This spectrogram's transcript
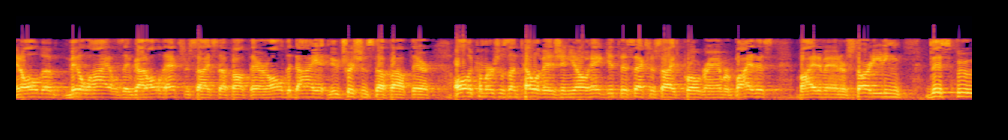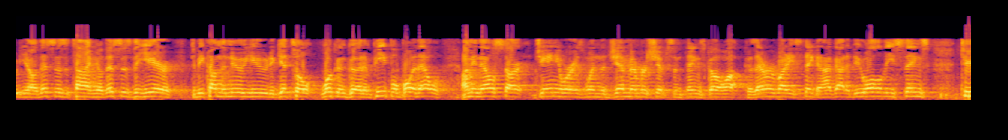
in all the middle aisles, they've got all the exercise stuff out there and all the diet, nutrition stuff out there. All the commercials on television, you know, hey, get this exercise program or buy this vitamin or start eating this food. You know, this is the time, you know, this is the year to become the new you, to get to looking good. And people, boy, they'll, I mean, they'll start, January is when the gym memberships and things go up because everybody's thinking, I've got to do all these things to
